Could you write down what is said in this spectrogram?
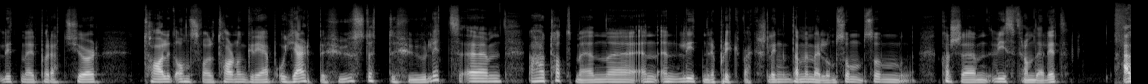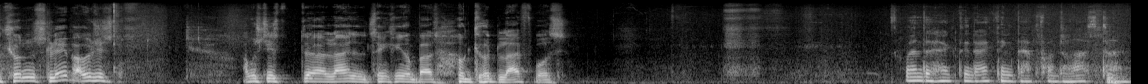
litt mer på rett kjøl, tar litt ansvar og tar noen grep, og hjelper hun, støtter hun litt. Um, jeg har tatt med en, eh, en, en liten replikkveksling dem imellom som, som kanskje viser fram det litt. I couldn't sleep. I was just, I was just uh, lying and thinking about how good life was. When the heck did I think that for the last time?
